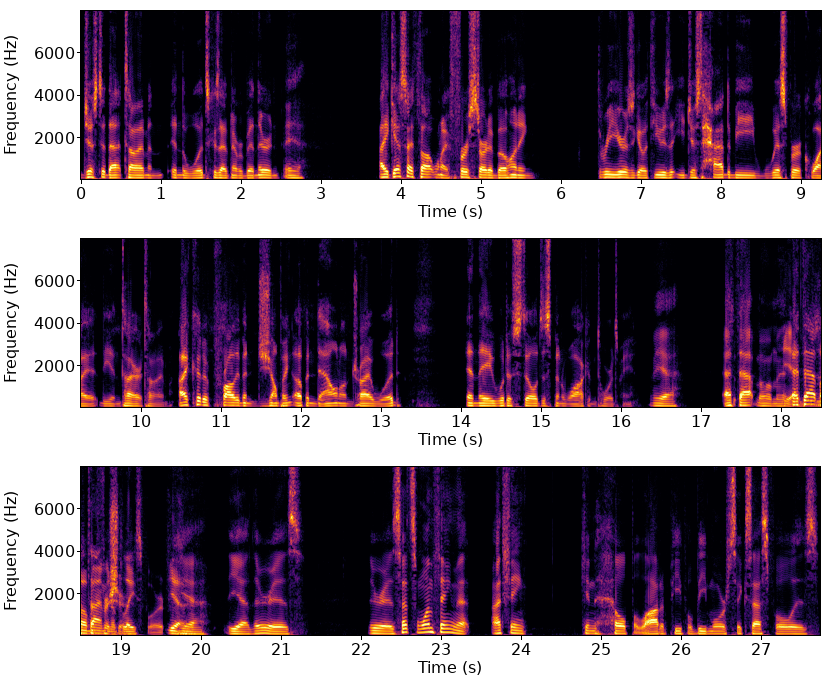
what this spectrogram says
just at that time in, in the woods because I've never been there. And yeah, I guess I thought when I first started bow hunting three years ago with you is that you just had to be whisper quiet the entire time. I could have probably been jumping up and down on dry wood, and they would have still just been walking towards me. yeah. At that moment, Yeah, At that there's a moment, time for and a sure. place for it. Yeah. yeah, yeah. There is, there is. That's one thing that I think can help a lot of people be more successful. Is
